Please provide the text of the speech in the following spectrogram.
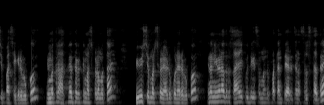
ಸಿ ಪಾಸ್ ಆಗಿರ್ಬೇಕು. ನಿಮ್ಮ ಹತ್ರ ಹತ್ತನೇ ತರಗತಿ ಮಾರ್ಕ್ಸ್ ಮತ್ತೆ ಪಿ ಯು ಸಿ ಮಾರ್ಕ್ಸ್ಗಳು ಎರಡು ಕೂಡ ಇರಬೇಕು. ಇನ್ನು ನೀವೇನಾದ್ರೂ ಸಹಾಯಕ ಹುದ್ದೆಗೆ ಸಂಬಂಧಪಟ್ಟಂತೆ ಅರ್ಜಿನ ಸಲ್ಲಿಸ್ತಾ ಇದ್ರೆ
